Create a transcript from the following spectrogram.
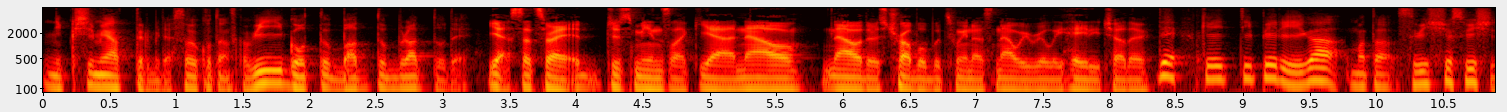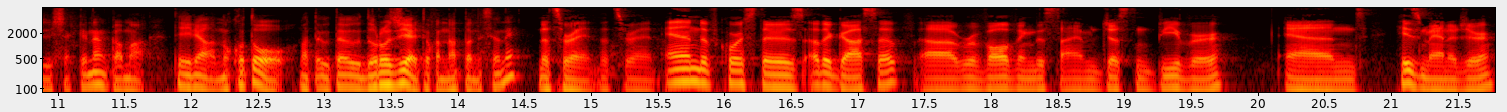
憎しみ合ってるみたいな、そういうことなんですか ?We got bad blood で。Yes, that's right. It just means like, yeah, now, now there's trouble between us. Now we really hate each other. で、ケイティ・ペリーが、また、スウィッシュ・スウィッシュでしたっけなんかまあ、テイラーのことをまた歌う泥仕合とかになったんですよね。That's right. That's right. And of course, there's other gossip uh, revolving this time Justin Bieber and his manager.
